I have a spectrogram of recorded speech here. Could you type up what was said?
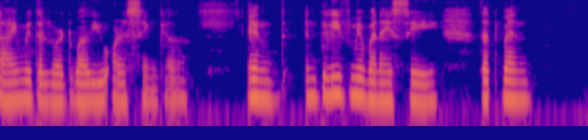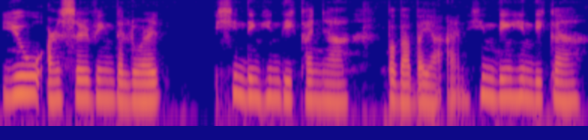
time with the Lord while you are single. And and believe me when I say that when you are serving the Lord, hinding-hindi ka niya pababayaan. Hinding-hindi ka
